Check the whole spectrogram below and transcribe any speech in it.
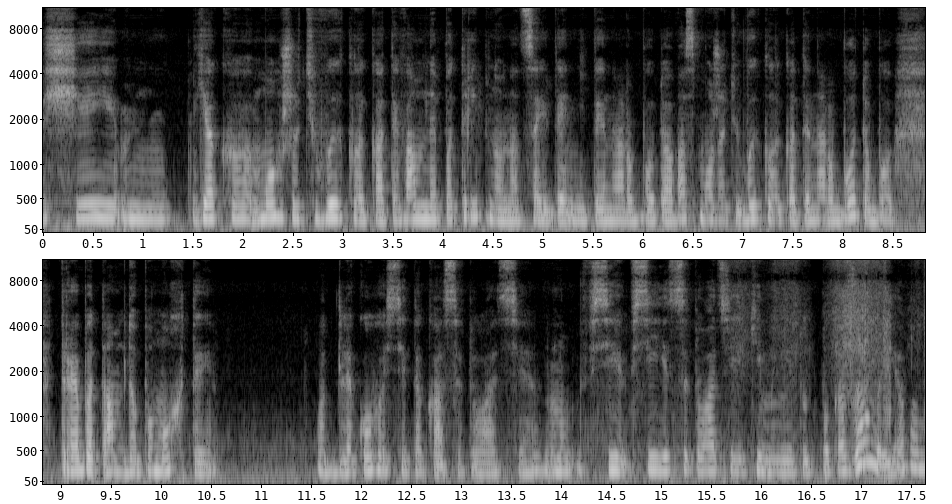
ще й як можуть викликати, вам не потрібно на цей день йти на роботу, а вас можуть викликати на роботу, бо треба там допомогти. От для когось і така ситуація. Ну, всі, всі ситуації, які мені тут показали, я вам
